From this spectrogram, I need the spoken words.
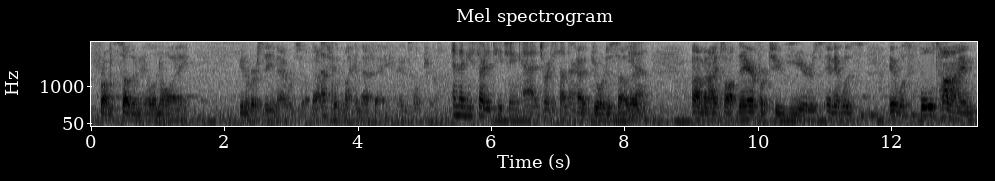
from Southern Illinois University in Edwardsville. That was Okay. with my MFA in sculpture And then you started teaching at Georgia Southern. at Georgia Southern. Um, and I taught there for two years, and it was it was full time,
